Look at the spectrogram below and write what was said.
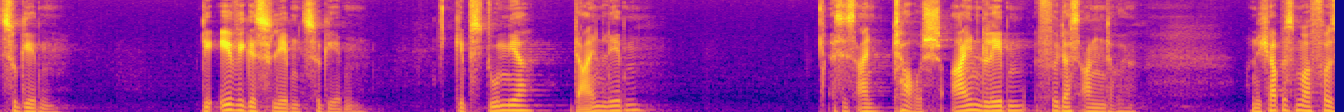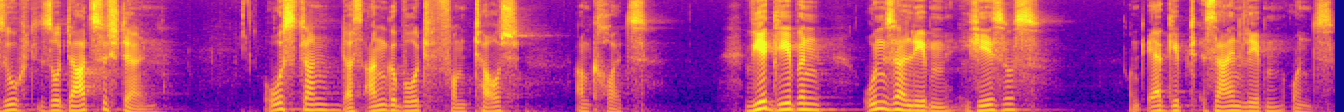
zu geben, dir ewiges Leben zu geben. Gibst du mir dein Leben? Es ist ein Tausch, ein Leben für das andere. Und ich habe es mal versucht, so darzustellen. Ostern, das Angebot vom Tausch am Kreuz. Wir geben unser Leben Jesus und er gibt sein Leben uns.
